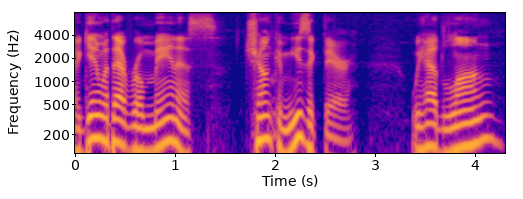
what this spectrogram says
Again, with that Romanus chunk of music there, we had Lung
